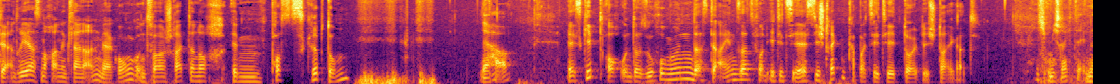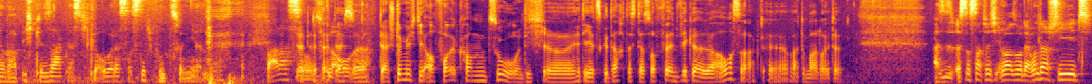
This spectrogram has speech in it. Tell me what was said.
der Andreas noch eine kleine Anmerkung und zwar schreibt er noch im Postskriptum, Ja, es gibt auch Untersuchungen, dass der Einsatz von ETCS die Streckenkapazität deutlich steigert. Wenn ich mich recht erinnere, habe ich gesagt, dass ich glaube, dass das nicht funktioniert. Ne? War das so? da, ich da, glaube. Da, da stimme ich dir auch vollkommen zu und ich äh, hätte jetzt gedacht, dass der Softwareentwickler da auch sagt, äh, warte mal Leute, Also es ist natürlich immer so der Unterschied,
